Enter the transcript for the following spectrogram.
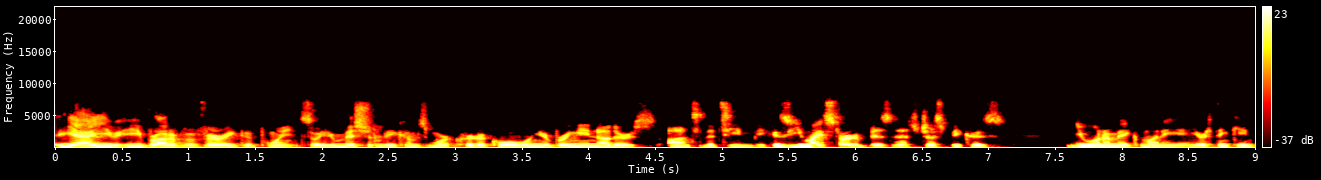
Yeah, you, you brought up a very good point. So your mission becomes more critical when you're bringing others onto the team because you might start a business just because you want to make money and you're thinking,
